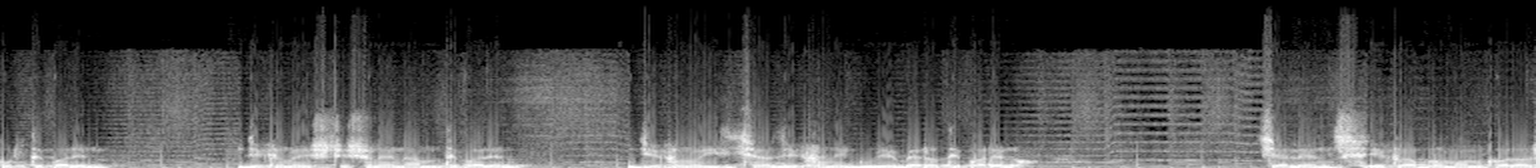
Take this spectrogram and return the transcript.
করতে পারেন, যে কোনো স্টেশনে নামতে পারেন, যে কোনো ইচ্ছা যেখানে ঘুরে বেড়াতে পারেন। চ্যালেঞ্জ, একা ভ্রমণ করার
